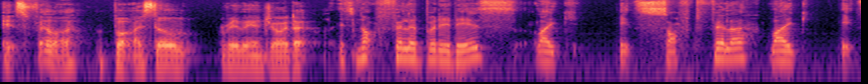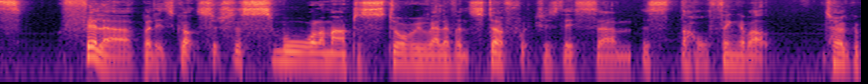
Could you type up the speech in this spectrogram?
It's filler, but I still really enjoyed it. it's not filler, but it is like it's soft filler. Like it's filler, but it's got such a small amount of story relevant stuff, which is this um this the whole thing about Toga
